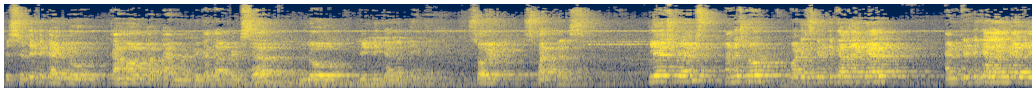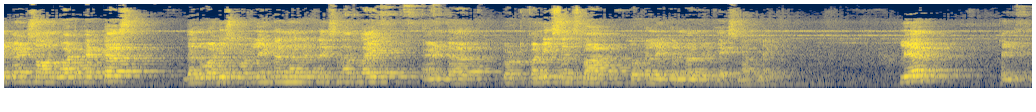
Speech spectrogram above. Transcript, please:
It's difficult to come out of diamond because of its uh, low critical angle. So it sparkles. Clear students? Understood what is critical angle? And critical angle depends on what factors? Then what is total internal reflection of light and uh, conditions for total internal reflection of light. Clear? Thank you.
